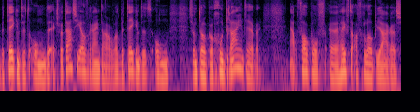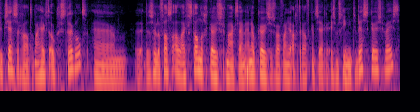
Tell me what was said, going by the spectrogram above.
betekent het om de exploitatie overeind te houden? Wat betekent het om zo'n toko goed draaiend te hebben? Nou, Valkhof uh, heeft de afgelopen jaren successen gehad, maar heeft ook gestruggeld. Um, er zullen vast allerlei verstandige keuzes gemaakt zijn en ook keuzes waarvan je achteraf kunt zeggen, is misschien niet de beste keuze geweest.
